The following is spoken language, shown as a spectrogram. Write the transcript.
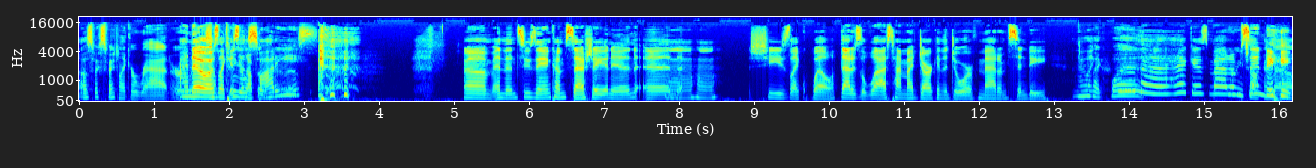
I was expecting like a rat or I know, I was like, is it a so body? nervous. Um, and then Suzanne comes sashaying in, and Mhm. she's like, "Well, that is the last time I darken the door of Madam Cindy." And I'm like, Who what? the heck is Madam Cindy?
